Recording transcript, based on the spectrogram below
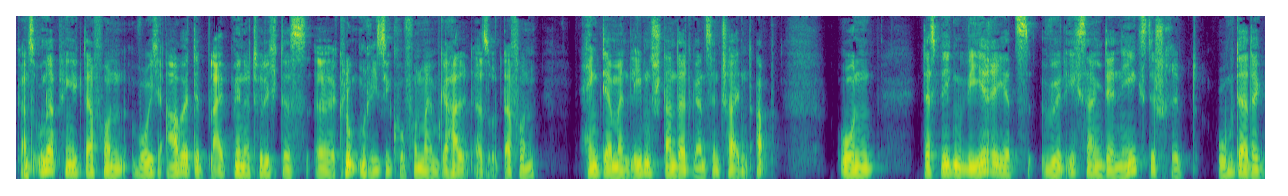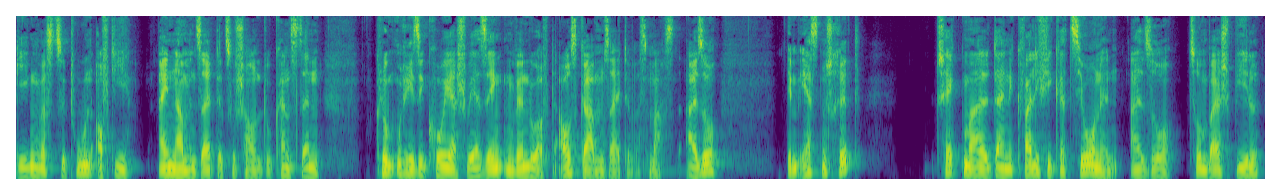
Ganz unabhängig davon, wo ich arbeite, bleibt mir natürlich das äh, Klumpenrisiko von meinem Gehalt. Also davon hängt ja mein Lebensstandard ganz entscheidend ab. Und deswegen wäre jetzt, würde ich sagen, der nächste Schritt, um da dagegen was zu tun, auf die Einnahmenseite zu schauen. Du kannst dein Klumpenrisiko ja schwer senken, wenn du auf der Ausgabenseite was machst. Also im ersten Schritt check mal deine Qualifikationen. Also zum Beispiel,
